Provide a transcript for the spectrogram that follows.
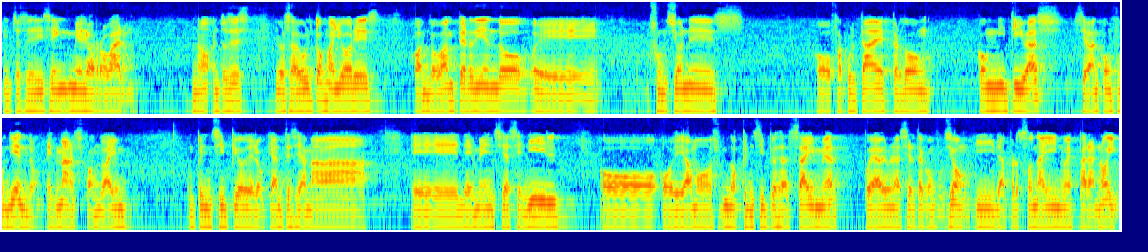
Entonces dicen, me lo robaron, ¿no? Entonces, los adultos mayores cuando van perdiendo eh, funciones o facultades, perdón, cognitivas, se van confundiendo. Es más, cuando hay un, principio de lo que antes se llamaba eh, demencia senil o, o, digamos unos principios de Alzheimer, puede haber una cierta confusión y la persona ahí no es paranoica.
